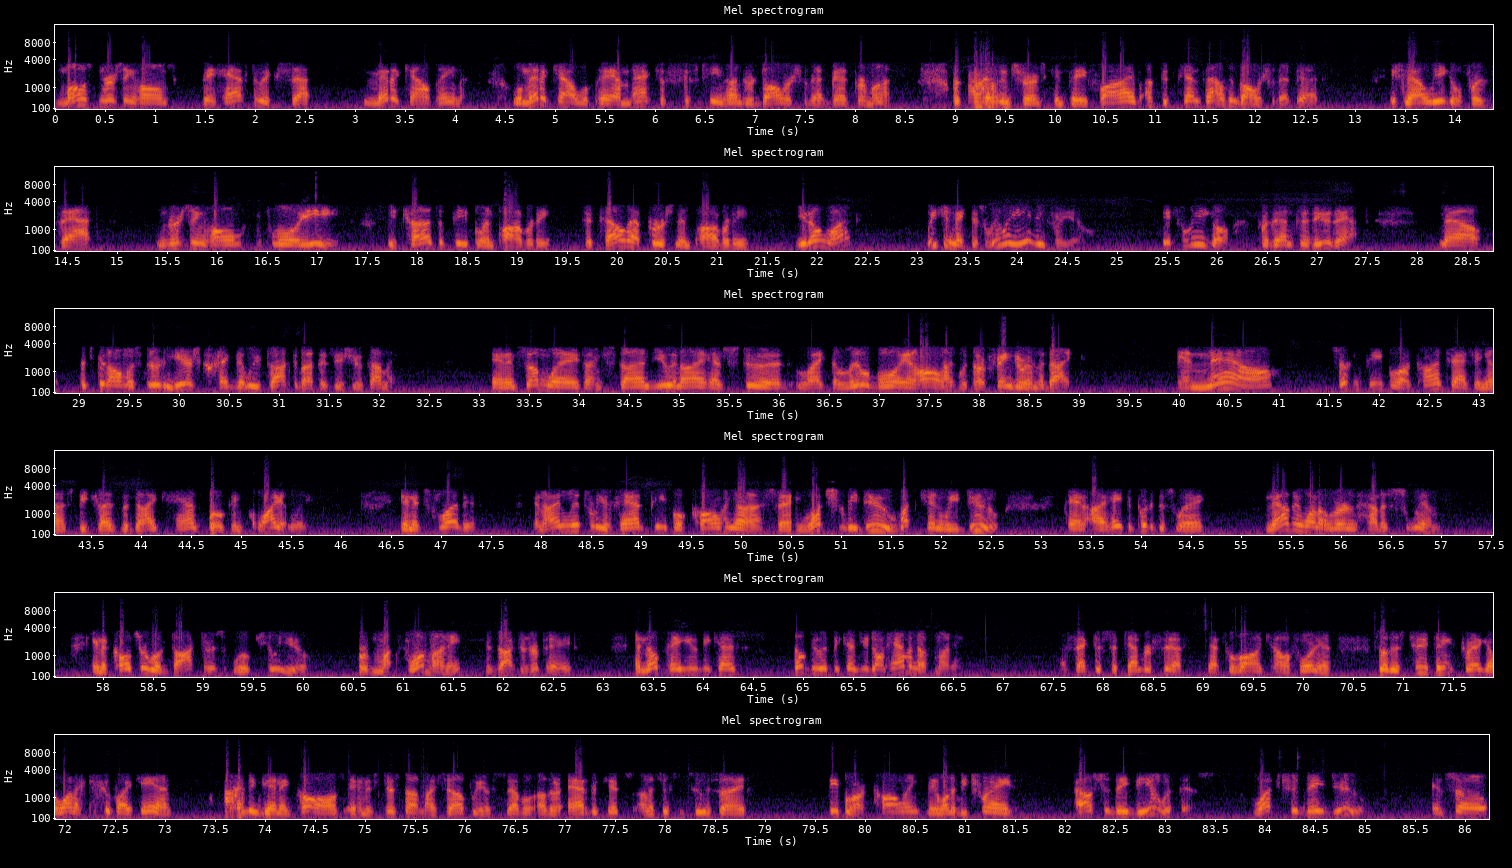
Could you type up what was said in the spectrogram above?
most nursing homes, they have to accept Medi-Cal payment. Well, Medi-Cal will pay a max of $1,500 for that bed per month but private insurance can pay five up to ten thousand dollars for that bed. It's now legal for that nursing home employee, because of people in poverty, to tell that person in poverty, you know what? We can make this really easy for you. It's legal for them to do that. Now, it's been almost 30 years, Craig, that we've talked about this issue coming. And in some ways, I'm stunned. You and I have stood like the little boy in Holland with our finger in the dike. And now, certain people are contacting us because the dike has broken quietly and it's flooded. And I literally have had people calling us saying, What should we do? What can we do? And I hate to put it this way, now they want to learn how to swim. In a culture where doctors will kill you for, for money, because doctors are paid, and they'll pay you because they'll do it because you don't have enough money. Effective September 5th. That's the law in California. So there's two things, Craig, I want to do if I can. I've been getting calls, and it's just not myself. We have several other advocates on assisted suicide. People are calling. They want to be trained. How should they deal with this? What should they do? And so,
